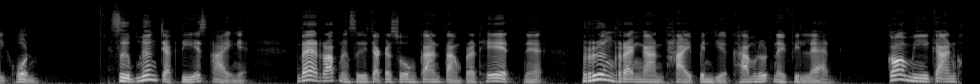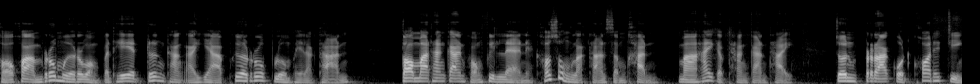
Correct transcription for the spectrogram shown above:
4 คน สืบเนื่องจาก DSI เนี่ยได้รับหนังสือจากกระทรวงการต่างประเทศนะเรื่องแรงงานไทยเป็นเหยื่อค้ามนุษย์ในฟินแลนด์ ก็มีการขอความร่วมมือระหว่างประเทศเรื่องทางอาญาเพื่อรวบรวมพยานหลักฐาน ต่อมาทางการของฟินแลนด์เนี่ยเขาส่งหลักฐานสำคัญมาให้กับทางการไทย จนปรากฏข้อเท็จจริง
